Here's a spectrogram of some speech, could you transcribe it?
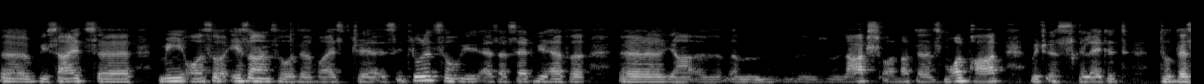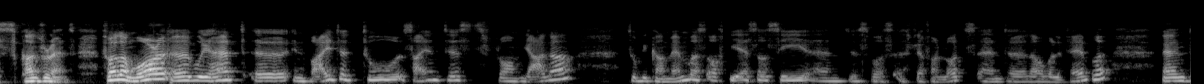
Uh, besides uh, me, also Ehsan, so the vice chair is included. So we, as I said, we have a, yeah, um, large or not a small part which is related to this conference. Furthermore, uh, we had uh, invited two scientists from IAGA to become members of the SOC, and this was uh, Stefan Lotz and Laura Lefèvre. And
